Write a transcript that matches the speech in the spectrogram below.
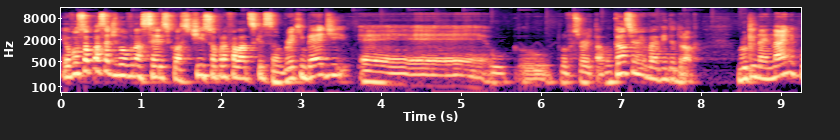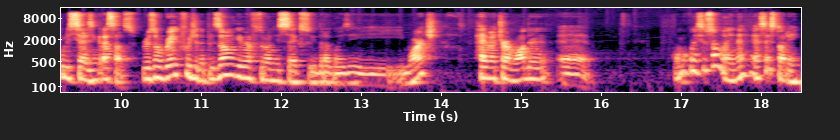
Eu vou só passar de novo nas séries que eu assisti, só para falar a descrição. Breaking Bad, é... o, o professor estava com câncer e vai vender droga. Brooklyn Nine-Nine, policiais engraçados. Prison Break, fugir da prisão. Game of Thrones, sexo e dragões e, e morte. How I Your Mother, é... como conheci sua mãe, né? Essa é a história aí.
